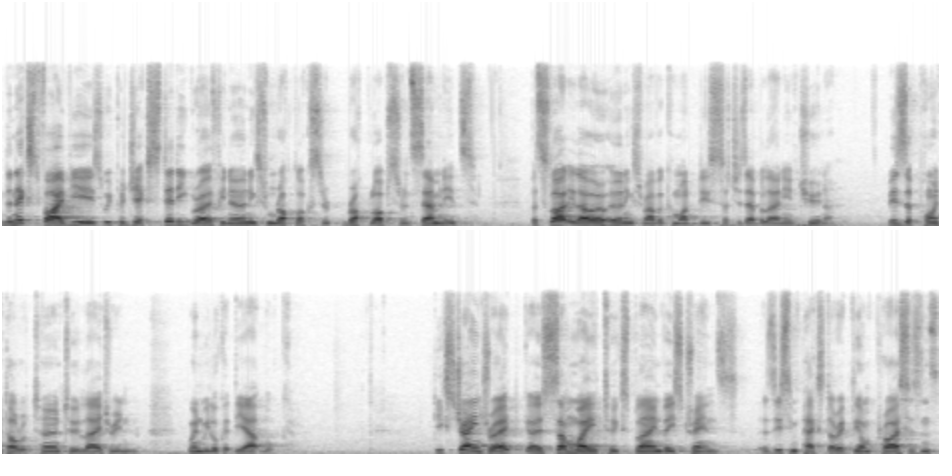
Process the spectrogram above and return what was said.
In the next five years, we project steady growth in earnings from rock lobster, rock lobster and salmonids, but slightly lower earnings from other commodities such as abalone and tuna. This is a point I'll return to later in, when we look at the outlook. The exchange rate goes some way to explain these trends, as this impacts directly on prices and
